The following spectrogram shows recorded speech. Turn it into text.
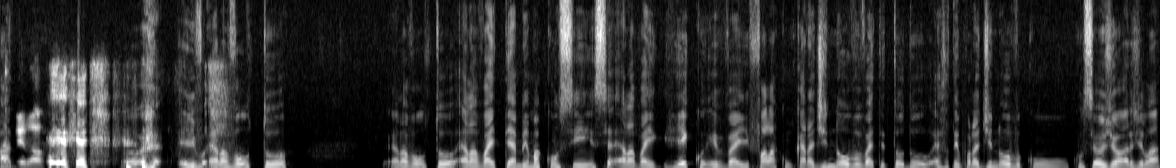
Tá arrombado. mal. Ele- ela voltou. Ela voltou, ela vai ter a mesma consciência, ela vai, vai falar com o cara de novo, vai ter toda essa temporada de novo com o seu Jorge lá.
